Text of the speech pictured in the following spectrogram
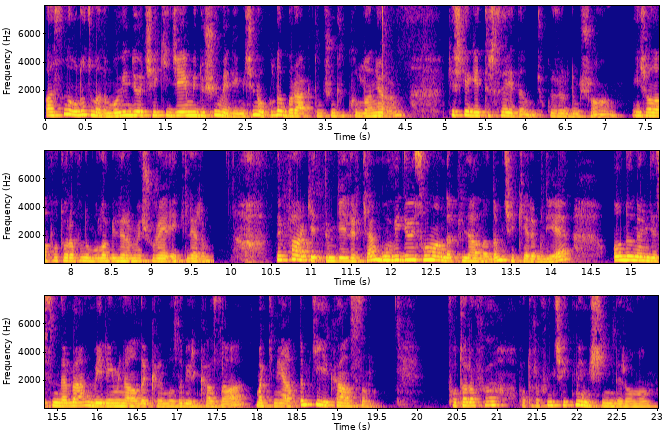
Aslında unutmadım. Bu videoyu çekeceğimi düşünmediğim için okulda bıraktım. Çünkü kullanıyorum. Keşke getirseydim. Çok üzüldüm şu an. İnşallah fotoğrafını bulabilirim ve şuraya eklerim. Ne fark ettim gelirken? Bu videoyu son anda planladım çekerim diye. Ondan öncesinde ben velimin aldığı kırmızı bir kaza makineye attım ki yıkansın. Fotoğrafı, fotoğrafını çekmemişimdir onun.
